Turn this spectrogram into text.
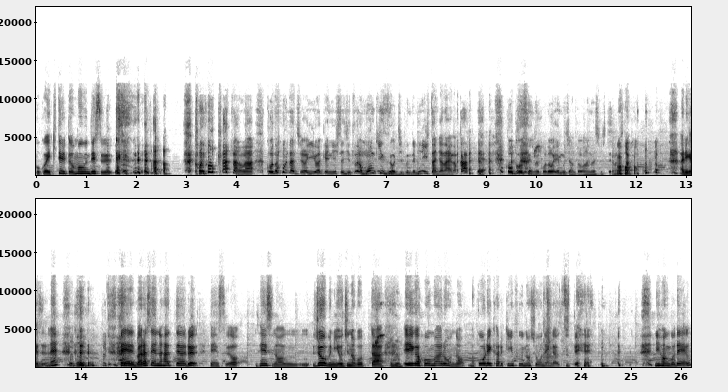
ここへ来てると思うんです。このお母さんは子供たちを言い訳にして実はモンキーズを自分で見に来たんじゃないのかって 高校生の頃 M ちゃんとお話ししてました。ありがとうね。でバラ線の張ってあるフェンスをフェンスの上部によじ登ったうん映画「ホームアローン」のマコーレー・カルキン風の少年が映って日本語で「うわ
